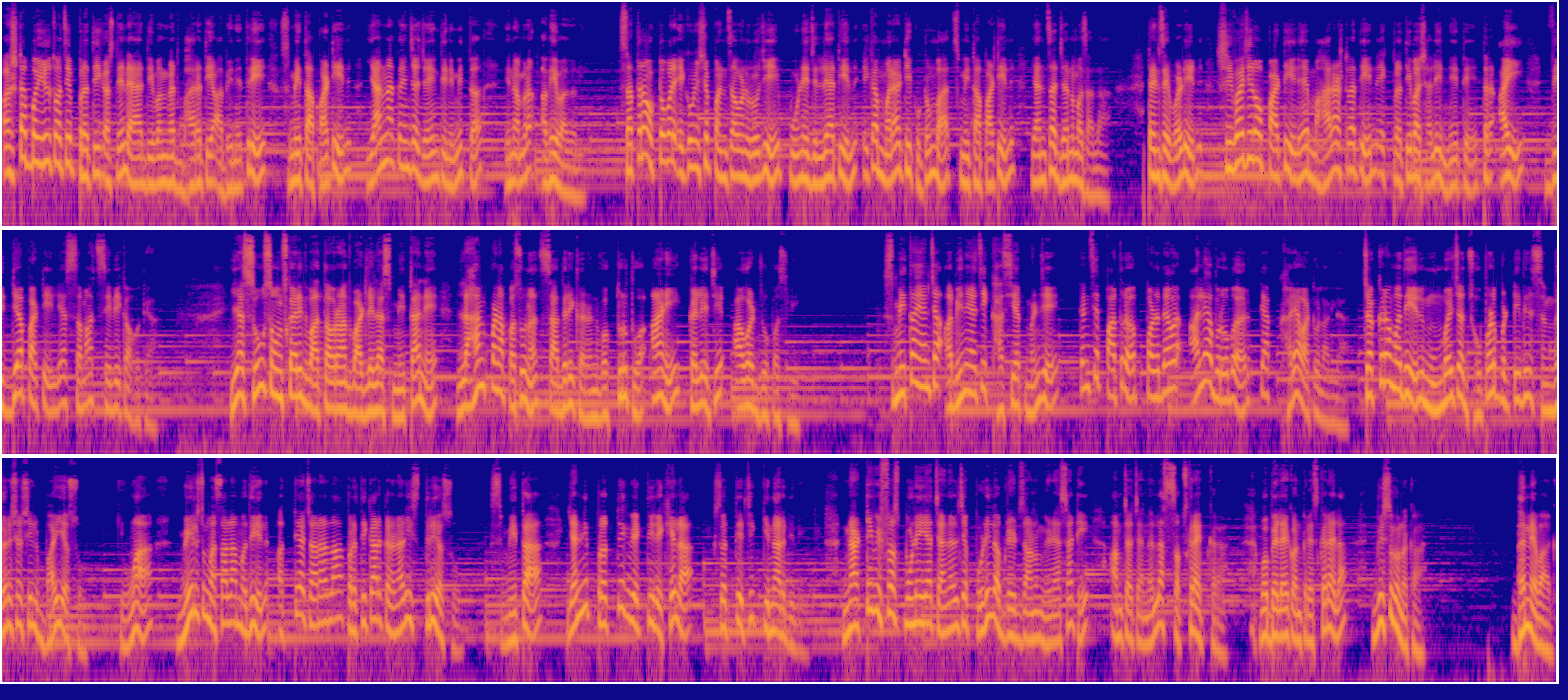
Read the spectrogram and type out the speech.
अष्टपैलत्वाचे प्रतीक असलेल्या दिवंगत भारतीय अभिनेत्री स्मिता पाटील यांना त्यांच्या जयंतीनिमित्त विनम्र अभिवादन. सतरा ऑक्टोबर एकोणीसशे पंचावन्न रोजी पुणे जिल्ह्यातील एका मराठी कुटुंबात स्मिता पाटील यांचा जन्म झाला. त्यांचे वडील शिवाजीराव पाटील हे महाराष्ट्रातील एक प्रतिभाशाली नेते तर आई विद्या पाटील या समाजसेविका होत्या. या सुसंस्कारित वातावरणात वाढलेल्या स्मिताने लहानपणापासूनच सादरीकरण वक्तृत्व आणि कलेची आवड जोपासली. स्मिता यांच्या अभिनयाची खासियत म्हणजे त्यांचे पात्र पडद्यावर आल्याबरोबर त्या खऱ्या वाटू लागल्या. चक्रमधील मुंबईच्या झोपडपट्टीतील संघर्षशील बाई असो किंवा मिर्च मसालामधील अत्याचाराला प्रतिकार करणारी स्त्री असो स्मिता यांनी प्रत्येक व्यक्तिरेखेला सत्तेची किनार दिली. नाट्यविश्वास पुणे या चॅनलचे पुढील अपडेट जाणून घेण्यासाठी आमच्या चॅनलला सबस्क्राईब करा व बेलायकॉन प्रेस करायला विसरू नका. धन्यवाद.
